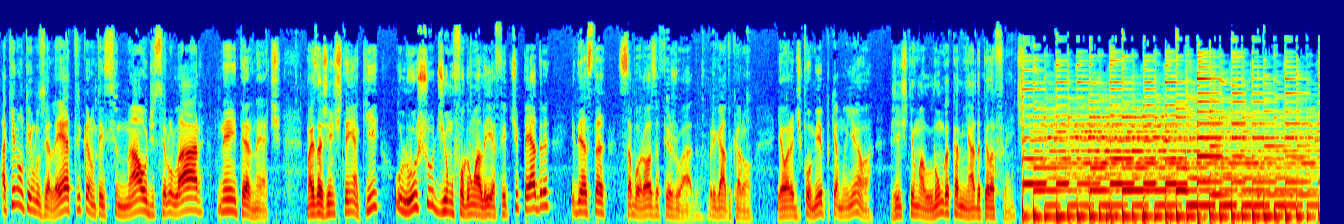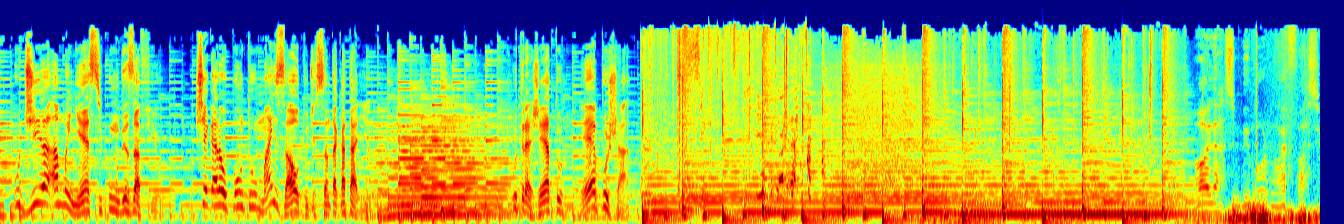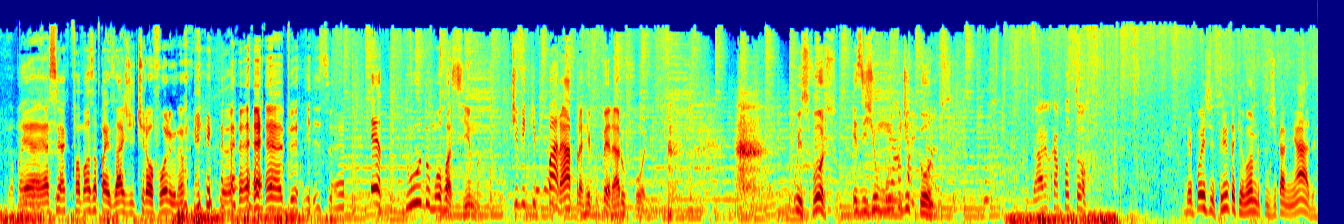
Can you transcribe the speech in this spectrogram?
Aqui não tem luz elétrica, não tem sinal de celular, nem internet. Mas a gente tem aqui o luxo de um fogão a lenha feito de pedra e desta saborosa feijoada. Obrigado, Carol. E é hora de comer porque amanhã ó, a gente tem uma longa caminhada pela frente. O dia amanhece com um desafio: chegar ao ponto mais alto de Santa Catarina. O trajeto é puxado. É, essa é a famosa paisagem de tirar o fôlego, né? É, bem isso. É tudo morro acima. Tive que parar para recuperar o fôlego. O esforço exigiu muito de todos. O Dário capotou. Depois de 30 quilômetros de caminhada,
